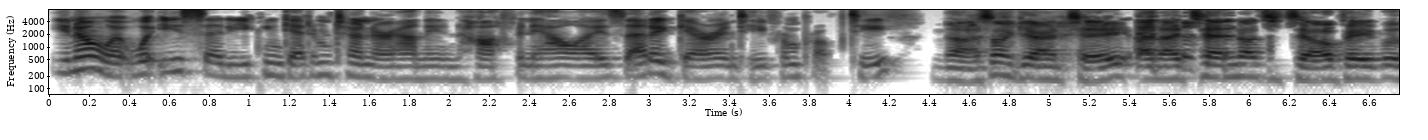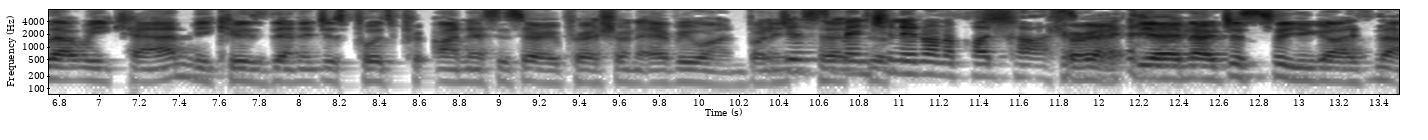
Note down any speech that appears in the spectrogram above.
You know what? What you said, you can get him turned around in half an hour. Is that a guarantee from Propti? No, it's not a guarantee. And I tend not to tell people that we can because then it just puts unnecessary pressure on everyone. But you just mention of, it on a podcast. Correct. Right? Yeah, no, just for you guys. No.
